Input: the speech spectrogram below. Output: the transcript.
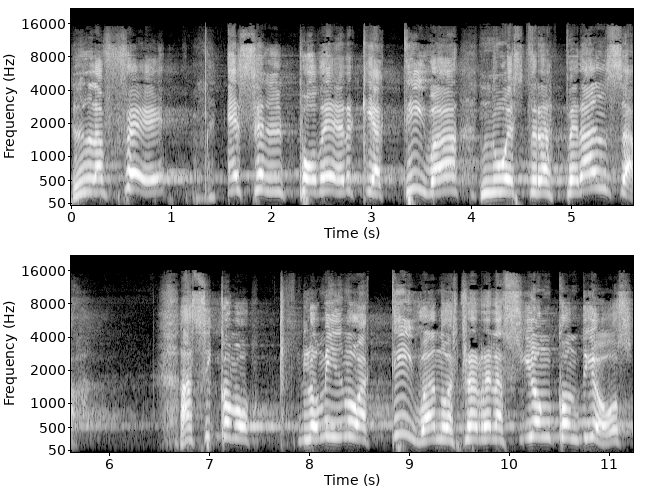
la fe es el poder que activa nuestra esperanza, así como lo mismo activa nuestra relación con Dios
